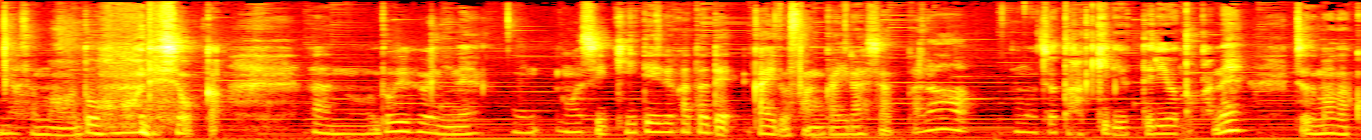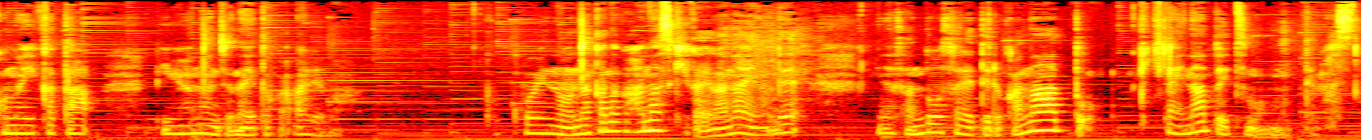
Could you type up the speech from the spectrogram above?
皆様はどう思うでしょうか？あの、どういうふうにね、もし聞いている方でガイドさんがいらっしゃったら、もうちょっとはっきり言ってるよとかね、ちょっとまだこの言い方微妙なんじゃないとかあれば、こういうのをなかなか話す機会がないので、皆さんどうされてるかなと聞きたいなといつも思ってます。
